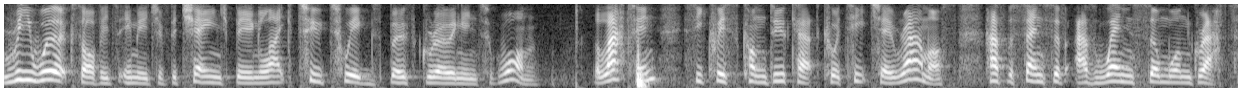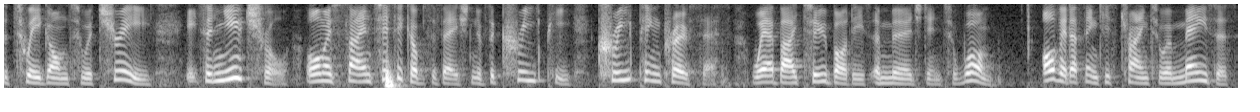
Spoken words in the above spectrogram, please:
reworks Ovid's image of the change being like two twigs both growing into one. The Latin, si quis conducat cortice ramos, has the sense of as when someone grafts a twig onto a tree. It's a neutral, almost scientific observation of the creepy, creeping process whereby two bodies are merged into one. Ovid, I think, is trying to amaze us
